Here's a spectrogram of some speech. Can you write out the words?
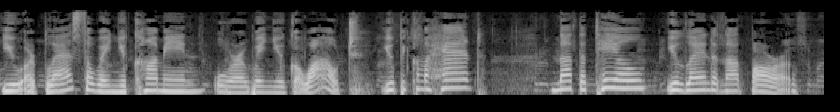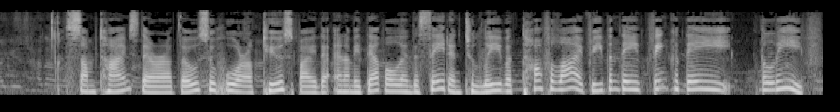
You are blessed when you come in or when you go out. You become a head, not the tail. You lend, not borrow. Sometimes there are those who are accused by the enemy devil and the Satan to live a tough life, even they think they believe.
